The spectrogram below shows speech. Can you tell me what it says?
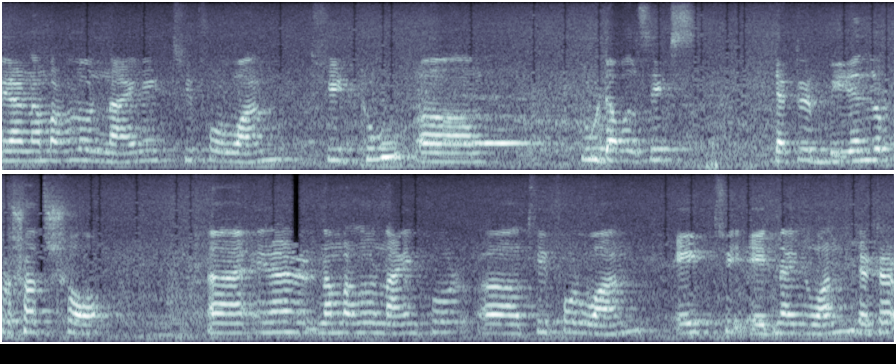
এনার নাম্বার হলো nine eight three four one three two two double six. ডাক্তার বীরেন্দ্র প্রসাদ শ এনার নাম্বার হলো nine four three four one eight three eight nine one. ডাক্তার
